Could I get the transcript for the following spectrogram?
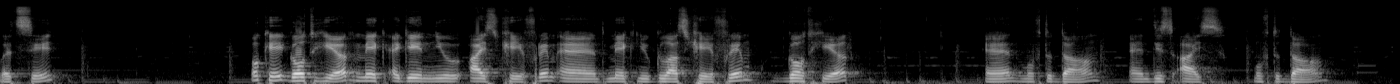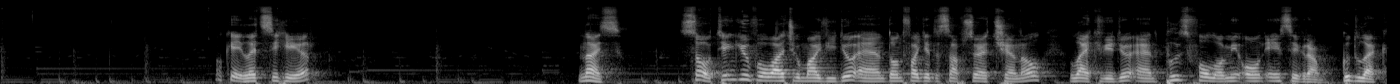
Let's see. Okay go to here make again new ice keyframe and make new glass keyframe. Go to here and move to down and this ice move to down. Okay let's see here. Nice so thank you for watching my video and don't forget to subscribe channel like video and please follow me on instagram. Good luck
